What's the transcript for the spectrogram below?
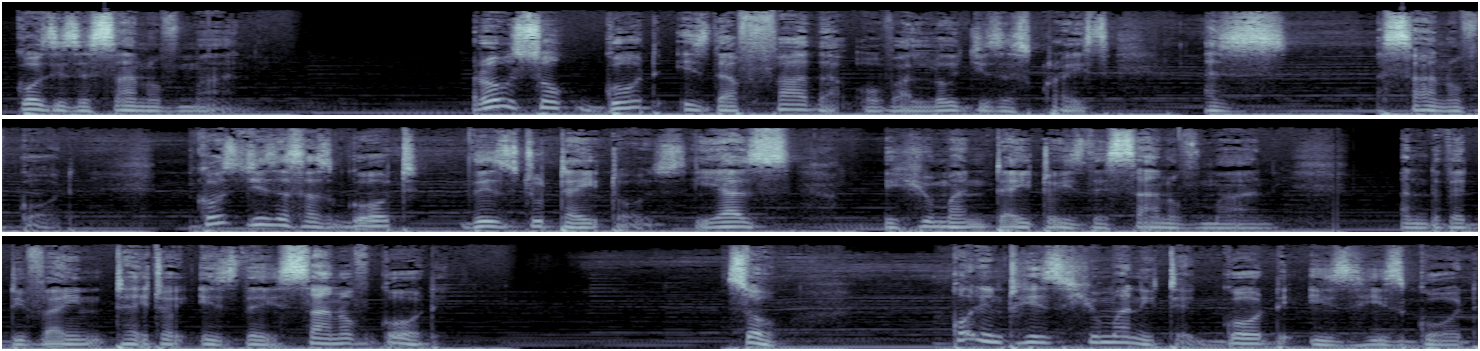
because he's a Son of Man. But also, God is the Father of our Lord Jesus Christ as a Son of God. Because Jesus has got these two titles, he has the human title is the Son of Man, and the divine title is the Son of God. So, according to his humanity, God is his God.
